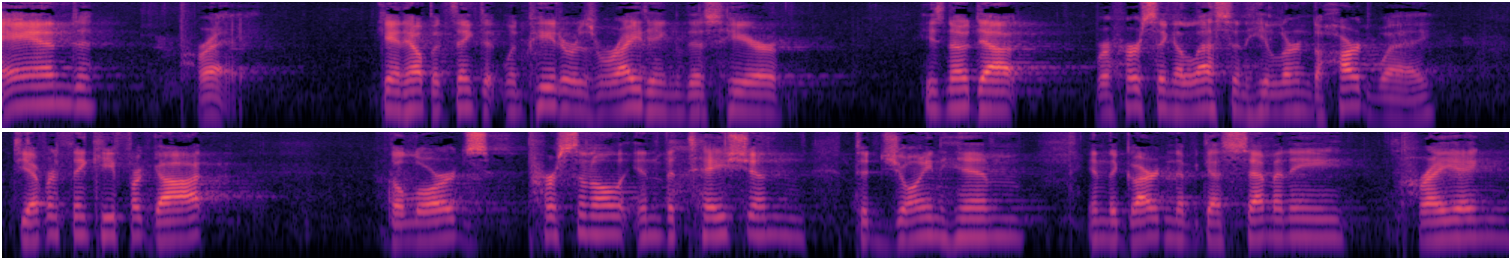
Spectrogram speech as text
and pray. Can't help but think that when Peter is writing this here, he's no doubt rehearsing a lesson he learned the hard way. Do you ever think he forgot the Lord's personal invitation to join him in the Garden of Gethsemane praying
